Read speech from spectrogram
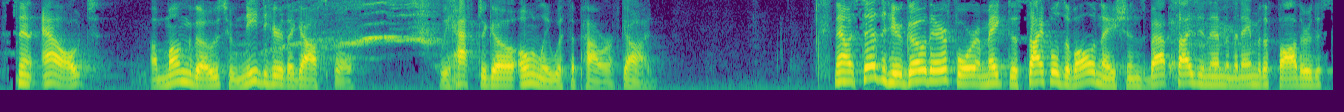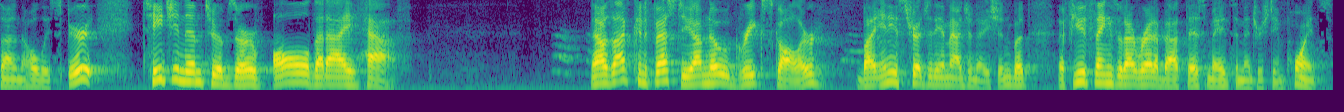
sent out among those who need to hear the gospel, we have to go only with the power of God. Now it says in here, Go therefore and make disciples of all nations, baptizing them in the name of the Father, the Son, and the Holy Spirit, teaching them to observe all that I have. Now, as I've confessed to you, I'm no Greek scholar by any stretch of the imagination, but a few things that I read about this made some interesting points.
